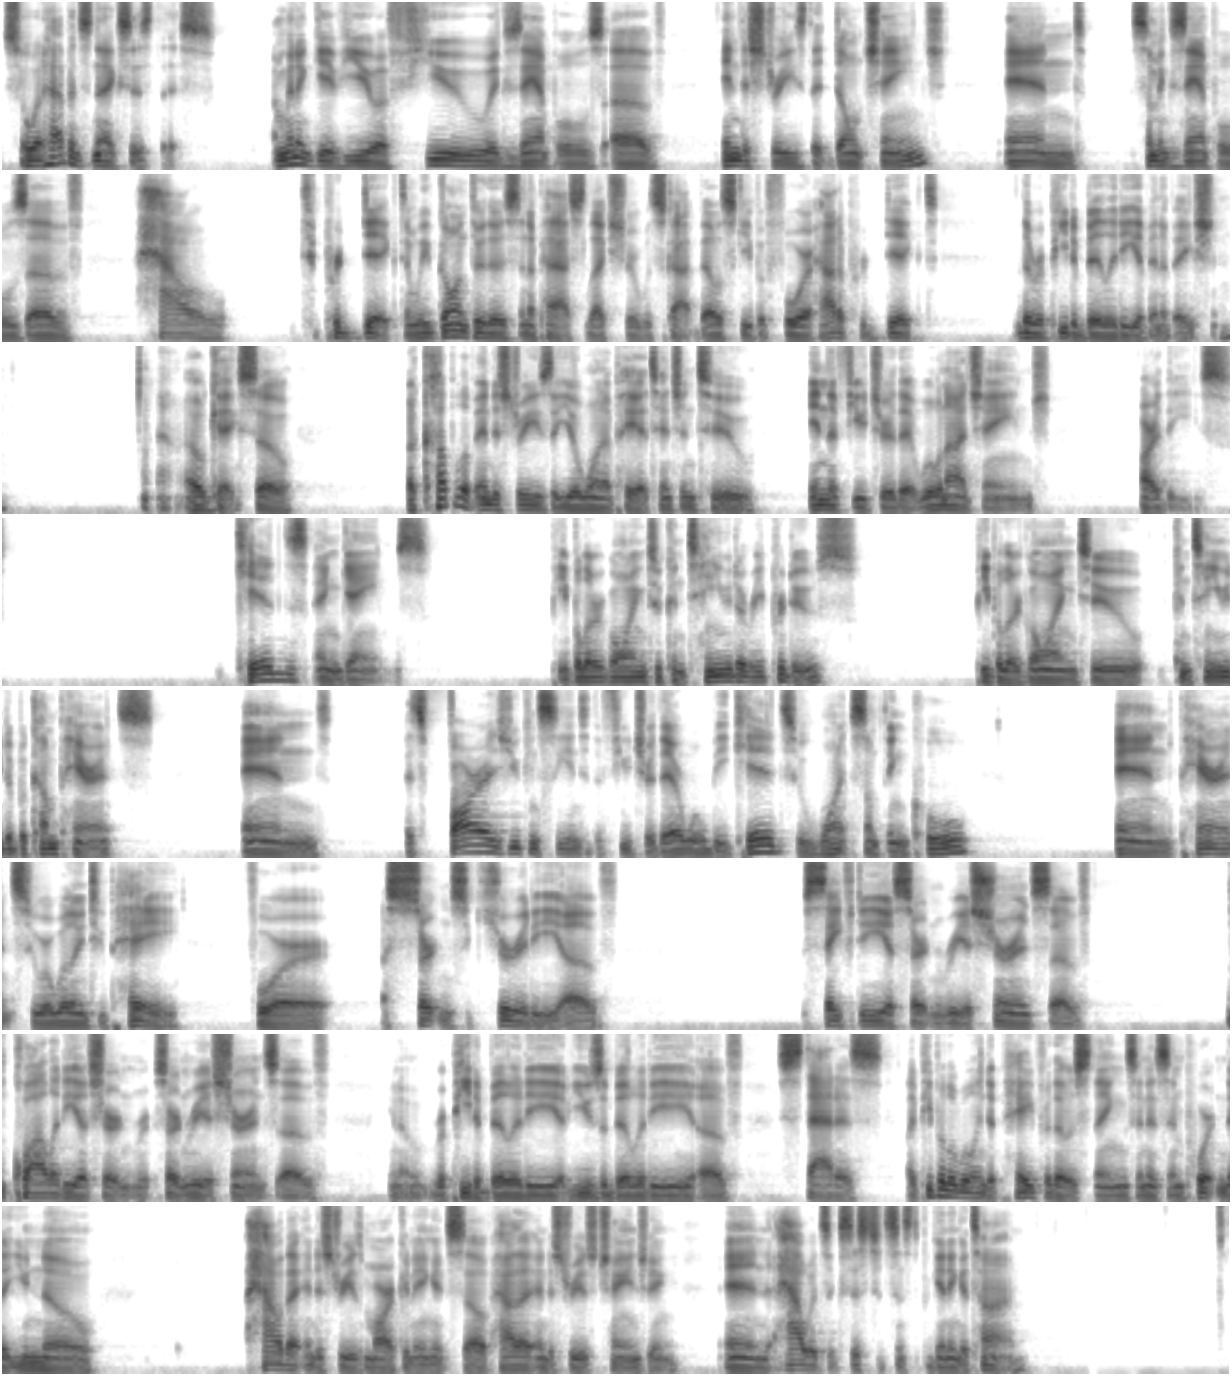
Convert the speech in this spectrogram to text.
So, what happens next is this I'm going to give you a few examples of industries that don't change and some examples of how to predict. And we've gone through this in a past lecture with Scott Belsky before how to predict the repeatability of innovation. Uh, okay, so a couple of industries that you'll want to pay attention to in the future that will not change are these kids and games. People are going to continue to reproduce. People are going to continue to become parents. And as far as you can see into the future, there will be kids who want something cool and parents who are willing to pay for a certain security of safety, a certain reassurance of quality, of certain certain reassurance of you know repeatability, of usability, of status. Like people are willing to pay for those things, and it's important that you know how that industry is marketing itself, how that industry is changing, and how it's existed since the beginning of time.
